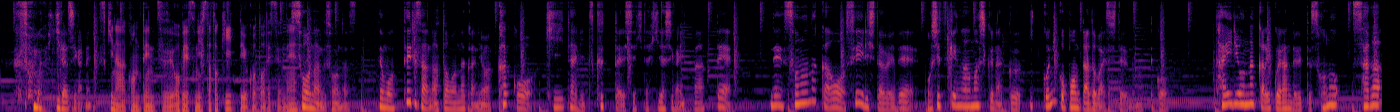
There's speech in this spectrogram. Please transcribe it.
その引き出しがね好きなコンテンツをベースにした時っていうことですよね。そうなんですそうなんですでもてるさんの頭の中には過去聞いたり作ったりしてきた引き出しがいっぱいあってでその中を整理した上で押し付けがましくなく1個2個ポンってアドバイスしてるんだなってこう大量の中から1個選んでるってその差が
